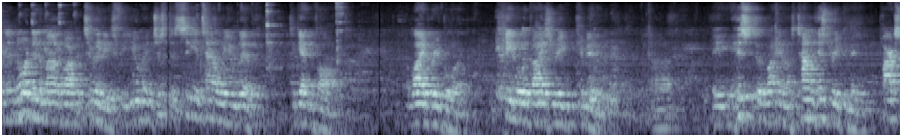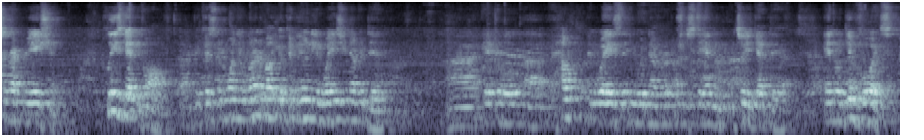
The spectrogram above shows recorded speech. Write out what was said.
an inordinate amount of opportunities for you in just the city and town where you live to get involved. A library board, cable advisory committee, uh, a hist- you know, town history committee, parks and recreation. Please get involved uh, because when you learn about your community in ways you never did, uh, it will uh, help in ways that you would never understand until you get there. And it will give voice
